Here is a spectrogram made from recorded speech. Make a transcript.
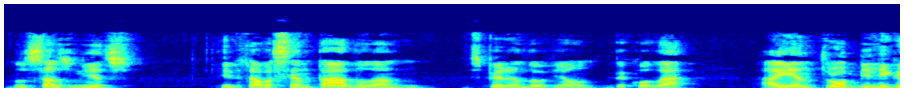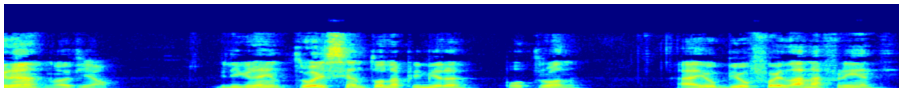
nos Estados Unidos. Ele estava sentado lá esperando o avião decolar. Aí entrou Billy Graham no avião. Billy Graham entrou e sentou na primeira poltrona. Aí o Bill foi lá na frente,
